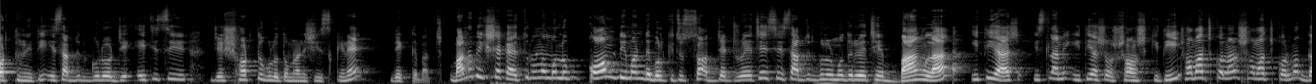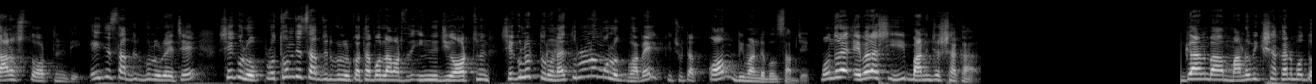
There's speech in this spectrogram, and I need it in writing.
অর্থনীতি। এই সাবজেক্টগুলোর যে এইচএসির যে শর্তগুলো তোমরা নিশ্চয়ই স্ক্রিনে দেখতে পাচ্ছ। মানবিক শাখায় তুলনামূলক কম ডিমান্ডেবল কিছু সাবজেক্ট রয়েছে। সেই সাবজেক্টগুলোর মধ্যে রয়েছে বাংলা, ইতিহাস, ইসলামী ইতিহাস ও সংস্কৃতি, সমাজ কল্যাণ সমাজকর্ম গারস্থ অর্থনীতি। এই যে সাবজেক্টগুলো রয়েছে, সেগুলো প্রথম যে সাবজেক্টগুলোর কথা বললাম, অর্থাৎ ইংরেজি অর্থনীতি, সেগুলোর তুলনায় তুলনামূলকভাবে কিছুটা কম ডিমান্ডেবল সাবজেক্ট। বন্ধুরা, এবার আসি বাণিজ্য শাখা। বিজ্ঞান বা মানবিক শাখার মতো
